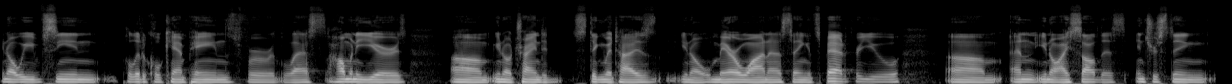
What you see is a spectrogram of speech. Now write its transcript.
You know, we've seen political campaigns for the last how many years um, you know, trying to stigmatize, you know, marijuana, saying it's bad for you. Um, and you know, I saw this interesting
